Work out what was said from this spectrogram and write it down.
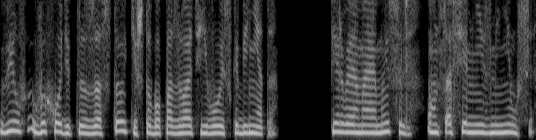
Уилл выходит из застойки, чтобы позвать его из кабинета. Первая моя мысль — он совсем не изменился.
